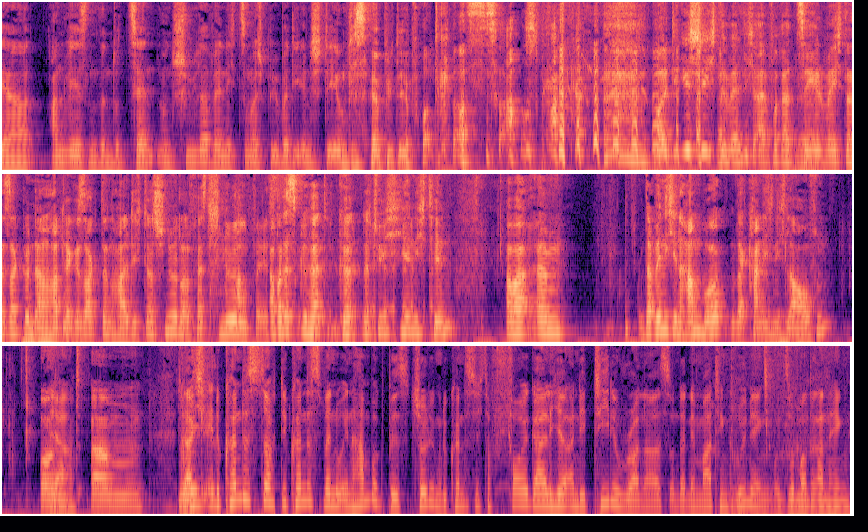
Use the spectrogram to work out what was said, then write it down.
der anwesenden Dozenten und Schüler, wenn ich zum Beispiel über die Entstehung des Happy Day Podcasts auspacke. Weil die Geschichte werde ich einfach erzählen, ja. wenn ich dann sage, und dann hat er gesagt, dann halte ich das Schnürdel fest. Schnürdel fest. Aber das gehört, gehört natürlich hier nicht hin. Aber ja. ähm, da bin ich in Hamburg und da kann ich nicht laufen. Und ja. ähm, da, ey, du könntest doch, du könntest, wenn du in Hamburg bist, Entschuldigung, du könntest dich doch voll geil hier an die Tide Runners und an den Martin Grüning und so mal dranhängen.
